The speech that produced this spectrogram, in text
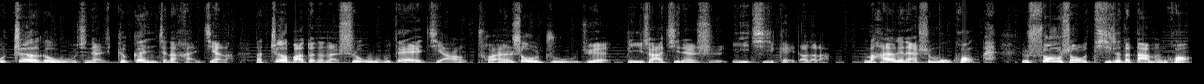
哦，这个武器呢就更加的罕见了。那这把短刀呢是五代奖传授主角必杀技能时一起给到的了。那么还有一个呢是木框，就双手提着的大门框，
